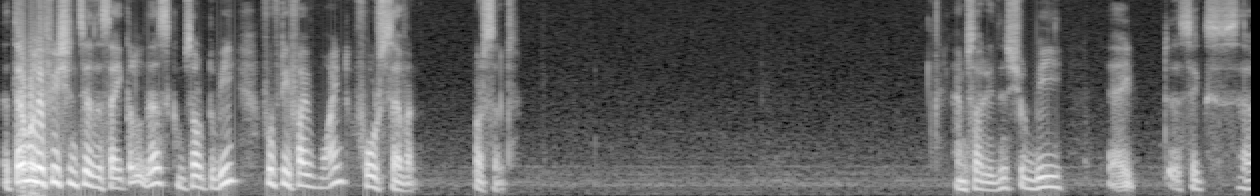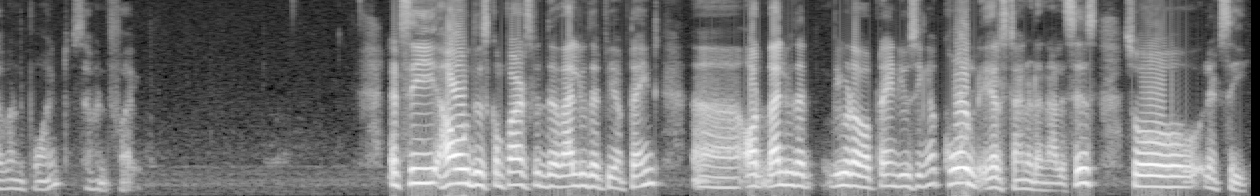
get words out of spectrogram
The thermal efficiency of the cycle thus comes out to be 55.47 percent. I am sorry this should be 867.75. Let us see how this compares with the value that we obtained uh, or value that we would have obtained using a cold air standard analysis. So, let us see.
